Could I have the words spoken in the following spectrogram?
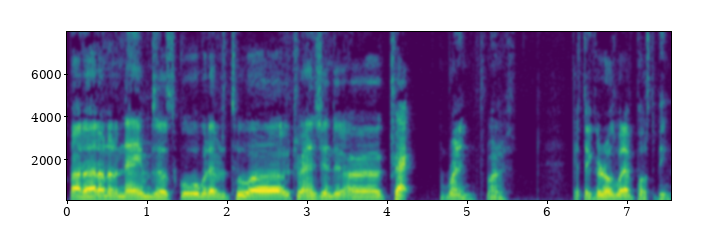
about, uh, I don't know the names of school, whatever, the two, uh, transgender, uh, track running runners. Guess they're girls, whatever supposed to be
